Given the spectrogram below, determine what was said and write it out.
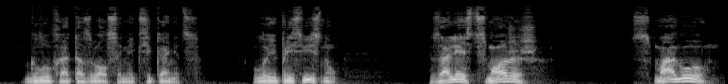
— глухо отозвался мексиканец. Луи присвистнул. «Залезть сможешь?» «Смогу», —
